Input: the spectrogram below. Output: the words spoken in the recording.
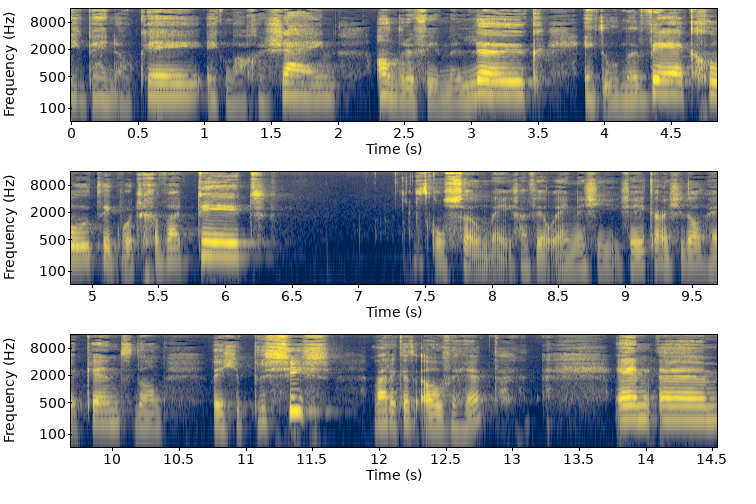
ik ben oké, ik mag er zijn, anderen vinden me leuk, ik doe mijn werk goed, ik word gewaardeerd. Dat kost zo mega veel energie. Zeker als je dat herkent, dan weet je precies waar ik het over heb. En ehm,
